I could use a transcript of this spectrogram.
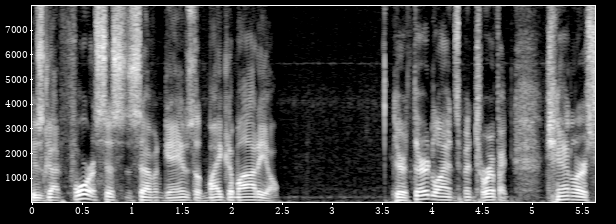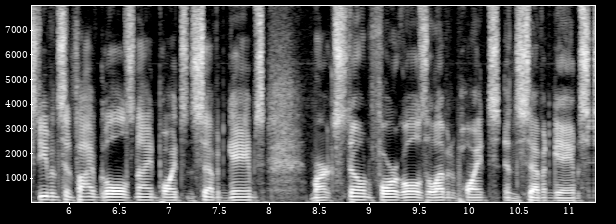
who's got four assists in seven games, with Mike Amadio. Their third line's been terrific. Chandler Stephenson, five goals, nine points in seven games. Mark Stone, four goals, 11 points in seven games.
